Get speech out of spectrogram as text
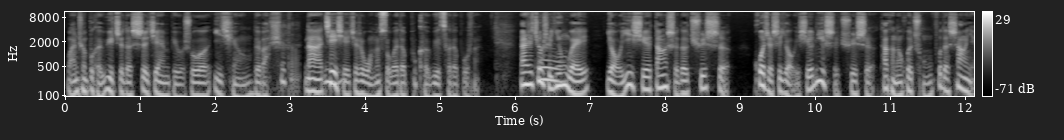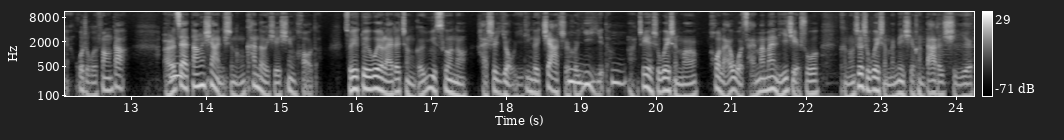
完全不可预知的事件，比如说疫情，对吧？是的，那这些就是我们所谓的不可预测的部分。但是就是因为有一些当时的趋势，或者是有一些历史趋势，它可能会重复的上演或者会放大，而在当下你是能看到一些信号的。所以对未来的整个预测呢，还是有一定的价值和意义的、啊。这也是为什么后来我才慢慢理解说，可能这是为什么那些很大的企业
